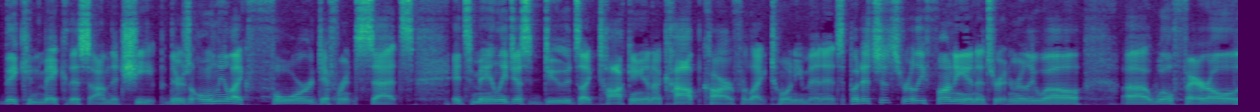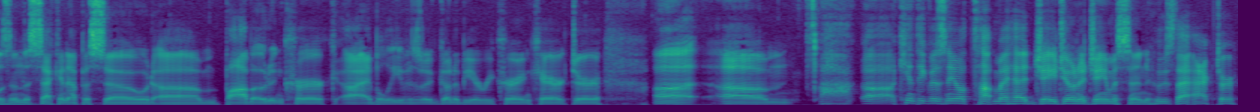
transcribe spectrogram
they can make this on the cheap there's only like four different sets it's mainly just dudes like talking in a cop car for like 20 minutes but it's just really funny and it's written really well uh, will ferrell is in the second episode um, bob odenkirk uh, i believe is going to be a recurring character uh, um, uh, I can't think of his name off the top of my head. J. Jonah Jameson. Who's that actor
